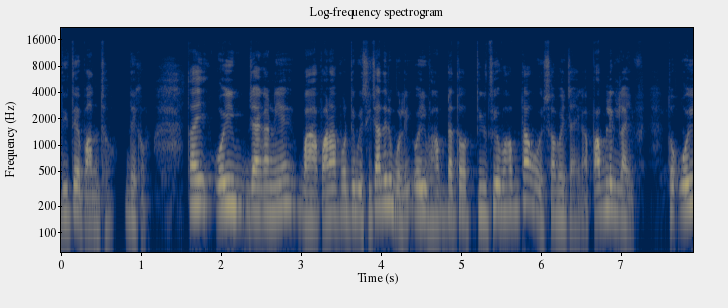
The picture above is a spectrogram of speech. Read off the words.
দিতে বাধ্য। দেখো, তাই ওই জায়গা নিয়ে বা পাড়া প্রতিবেশী যাদের বলি, ওই ভাবটা তো তৃতীয় ভাবটা, ওই সবের জায়গা পাবলিক লাইফ তো ওই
